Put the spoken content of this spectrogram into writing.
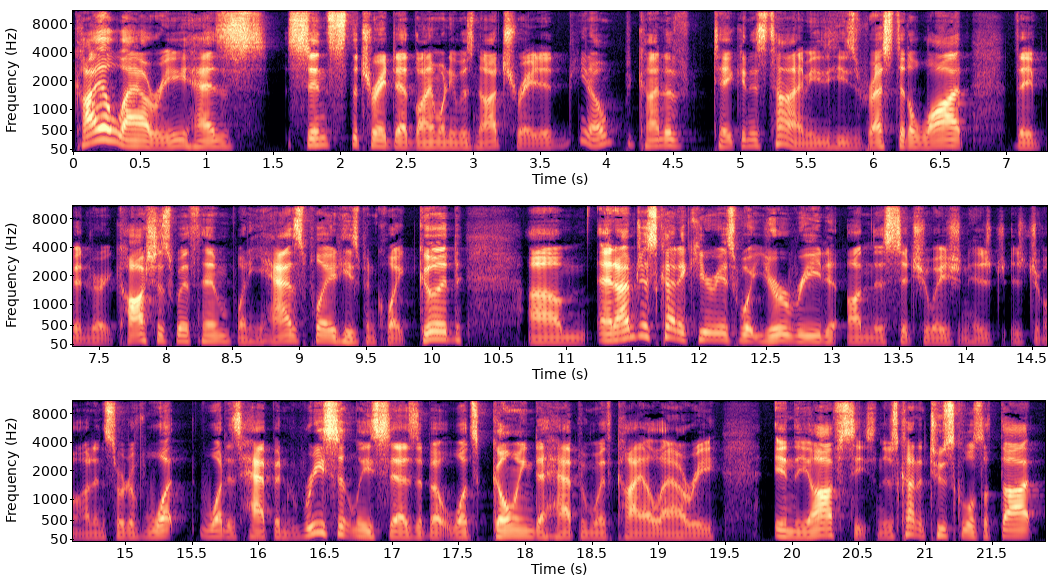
Kyle Lowry has since the trade deadline when he was not traded, you know, kind of taken his time. He, he's rested a lot. They've been very cautious with him. When he has played, he's been quite good. Um, and I'm just kind of curious what your read on this situation is, is, Jevohn, and sort of what what has happened recently says about what's going to happen with Kyle Lowry in the offseason. There's kind of two schools of thought.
